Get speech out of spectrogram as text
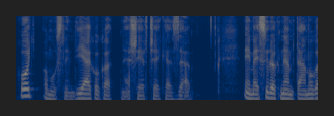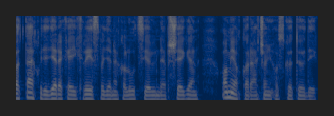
hogy a muszlim diákokat ne sértsék ezzel. Némely szülők nem támogatták, hogy a gyerekeik részt vegyenek a Lúcia ünnepségen, ami a karácsonyhoz kötődik.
